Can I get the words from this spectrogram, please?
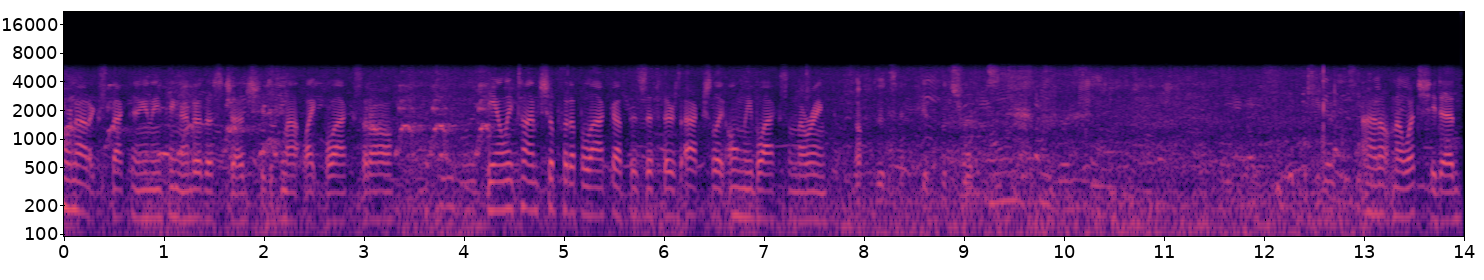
We're not expecting anything under this judge. She does not like blacks at all. The only time she'll put a black up is if there's actually only blacks in the ring. After the get the shorts. I don't know what she did.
